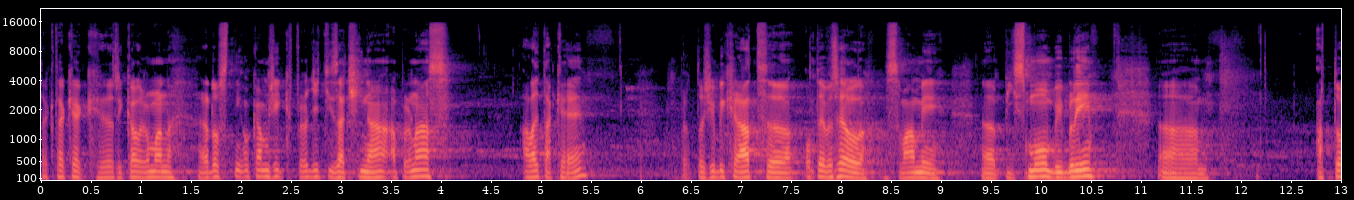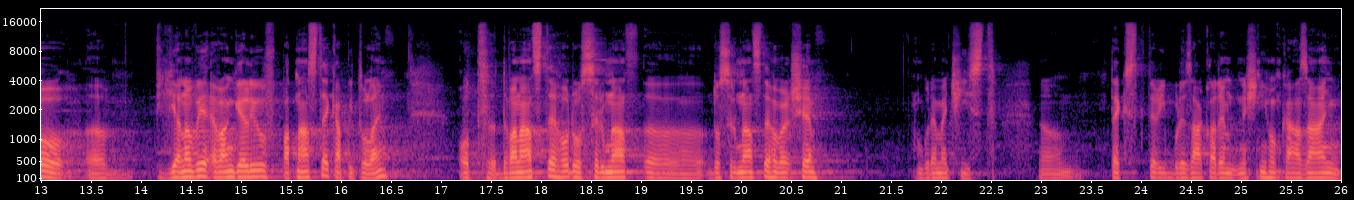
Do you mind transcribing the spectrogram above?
Tak tak, jak říkal Roman, radostný okamžik pro děti začíná a pro nás ale také, protože bych rád eh, otevřel s vámi eh, písmo, Bibli, eh, a to v Janově evangeliu v 15. kapitole od 12. do 17. do 17. verše budeme číst text, který bude základem dnešního kázání.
